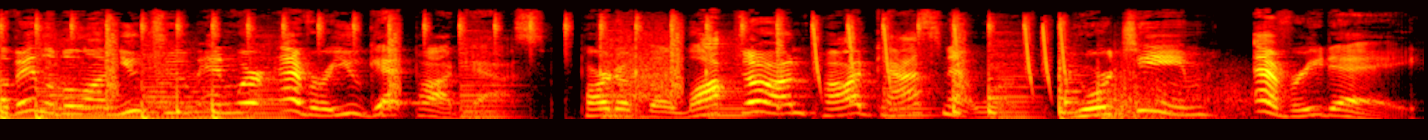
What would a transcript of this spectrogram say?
Available on YouTube and wherever you get podcasts. Part of the Locked On Podcast Network. Your team every day.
